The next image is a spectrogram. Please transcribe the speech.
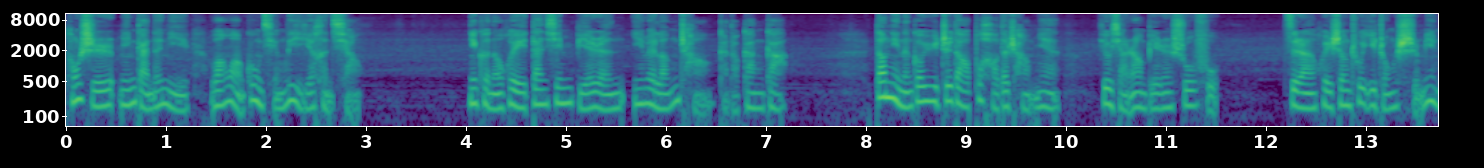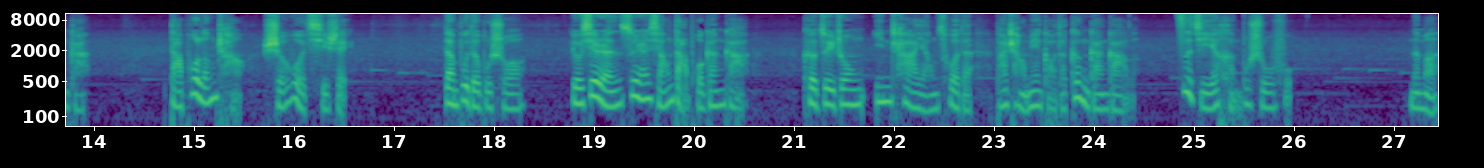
同时，敏感的你往往共情力也很强，你可能会担心别人因为冷场感到尴尬。当你能够预知到不好的场面，又想让别人舒服，自然会生出一种使命感，打破冷场，舍我其谁。但不得不说，有些人虽然想打破尴尬。可最终阴差阳错的把场面搞得更尴尬了，自己也很不舒服。那么，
